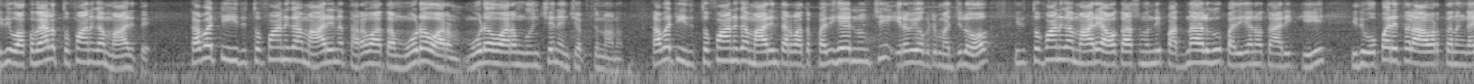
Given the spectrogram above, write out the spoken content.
ఇది ఒకవేళ తుఫాన్గా మారితే కాబట్టి ఇది తుఫానుగా మారిన తర్వాత మూడో వారం మూడో వారం గురించే నేను చెప్తున్నాను. కాబట్టి ఇది తుఫానుగా మారిన తర్వాత పదిహేను నుంచి ఇరవై ఒకటి మధ్యలో ఇది తుఫానుగా మారే అవకాశం ఉంది. పద్నాలుగు పదిహేనో తారీఖుకి ఇది ఉపరితల ఆవర్తనంగా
